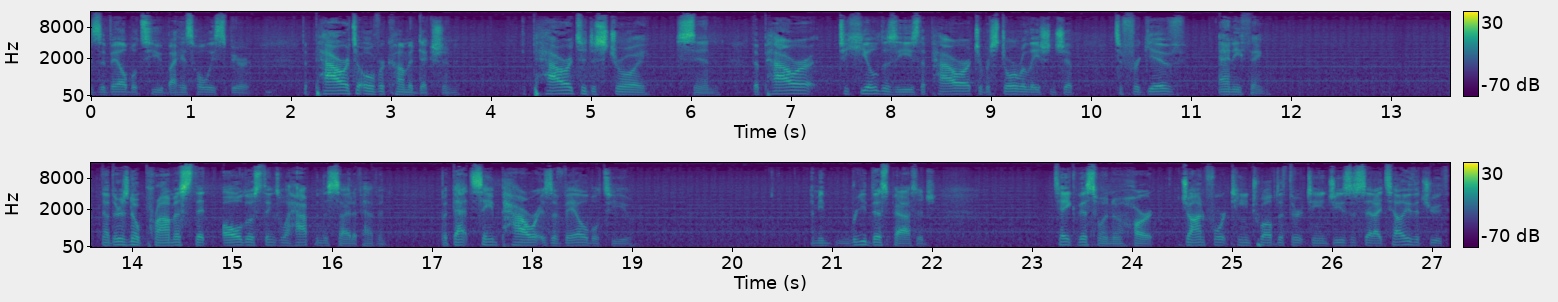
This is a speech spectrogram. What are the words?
is available to you by His Holy Spirit. The power to overcome addiction, the power to destroy sin, the power to heal disease, the power to restore relationship, to forgive anything. Now, there's no promise that all those things will happen this side of heaven, but that same power is available to you. I mean, read this passage. Take this one to heart. John 14, 12 to 13. Jesus said, I tell you the truth.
